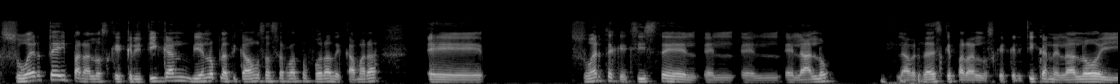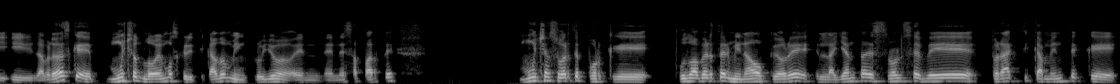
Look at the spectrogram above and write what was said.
Suerte y para los que critican, bien lo platicábamos hace rato fuera de cámara, eh, suerte que existe el, el, el, el halo, la verdad es que para los que critican el halo, y, la verdad es que muchos lo hemos criticado, me incluyo en, esa parte, mucha suerte porque pudo haber terminado peor. Eh. La llanta de Stroll se ve prácticamente que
